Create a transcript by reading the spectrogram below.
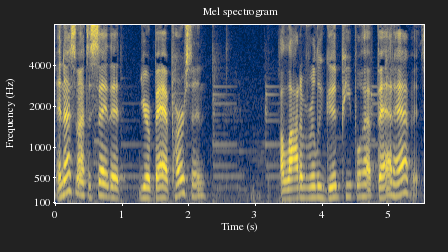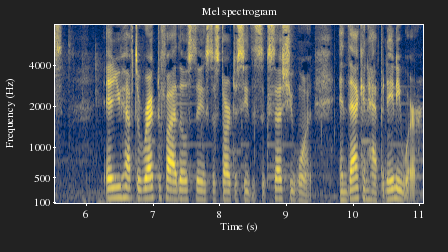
And that's not to say that you're a bad person. A lot of really good people have bad habits. And you have to rectify those things to start to see the success you want. And that can happen anywhere.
